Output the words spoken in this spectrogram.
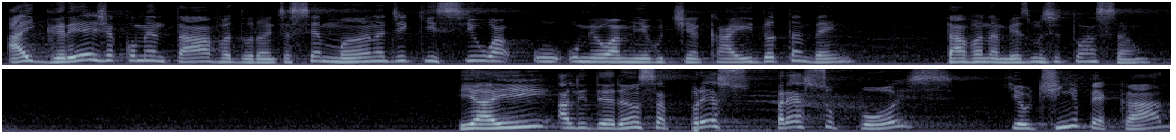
a igreja comentava durante a semana de que se o, o, o meu amigo tinha caído, eu também estava na mesma situação. E aí a liderança pressupôs que eu tinha pecado,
